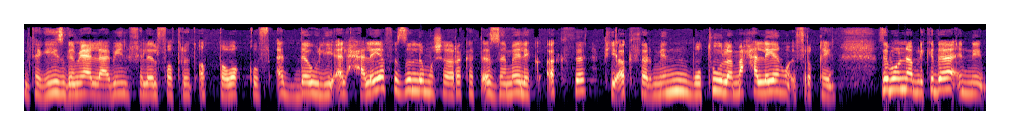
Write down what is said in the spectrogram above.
لتجهيز جميع اللاعبين خلال فترة التوقف الدولي الحالية في ظل مشاركة الزمالك أكثر في أكثر من بطولة محليا وافريقيا. زي ما قلنا قبل كده إن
